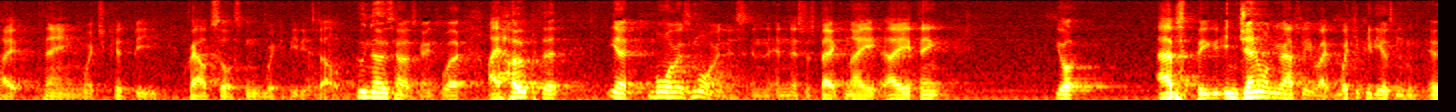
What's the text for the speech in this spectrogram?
type thing, which could be crowdsourced and Wikipedia style. Who knows how it's going to work? I hope that you know more is more in this in, in this respect, and I, I think you're in general you're absolutely right. Wikipedia is a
